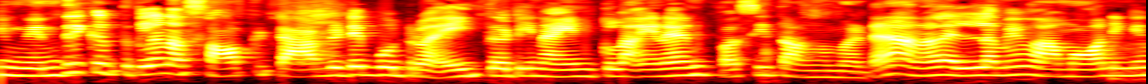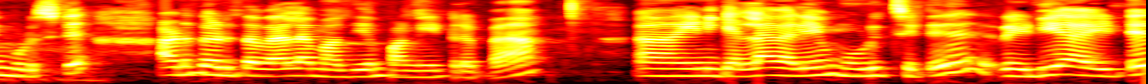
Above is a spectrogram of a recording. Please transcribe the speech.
இவங்க எந்திரிக்கிறதுக்குள்ள நான் சாப்பிட்டு டேப்லெட்டே போட்டுருவேன். எயிட் தேர்ட்டி நைனுக்குலாம் ஏன்னா எனக்கு பசி தாங்க மாட்டேன். அதனால எல்லாமே மார்னிங்கே முடிச்சுட்டு அடுத்தடுத்த வேலை மதியம் பண்ணிட்டு இருப்பேன். இன்னைக்கு எல்லா வேலையும் முடிச்சுட்டு ரெடி ஆயிட்டு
